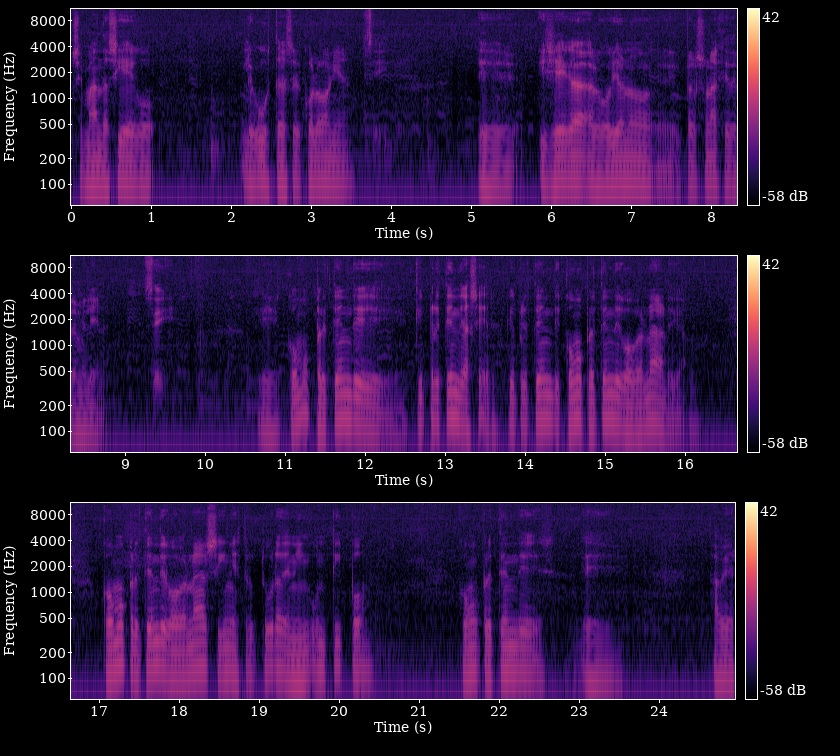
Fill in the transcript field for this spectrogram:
se manda ciego, le gusta hacer colonia, sí. eh, y llega al gobierno el personaje de la melena. sí. Eh, ¿Cómo pretende, qué pretende hacer? ¿Qué pretende, cómo pretende gobernar, digamos? ¿Cómo pretende gobernar sin estructura de ningún tipo? ¿Cómo pretende, eh, a ver,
